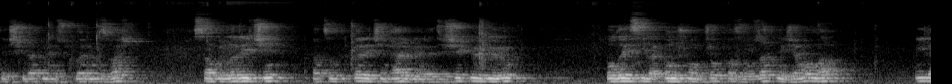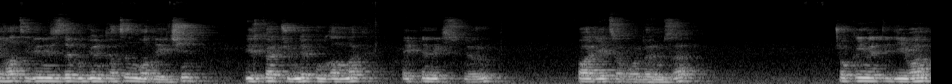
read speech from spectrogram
teşkilat mensuplarımız var. Sabırları için, katıldıkları için her birine teşekkür ediyorum. Dolayısıyla konuşmamı çok fazla uzatmayacağım ama İl Hatibimiz de bugün katılmadığı için birkaç cümle kullanmak, eklemek istiyorum faaliyet raporlarımıza. Çok kıymetli divan,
